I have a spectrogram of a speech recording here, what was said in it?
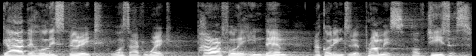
God, the Holy Spirit, was at work powerfully in them according to the promise of Jesus.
